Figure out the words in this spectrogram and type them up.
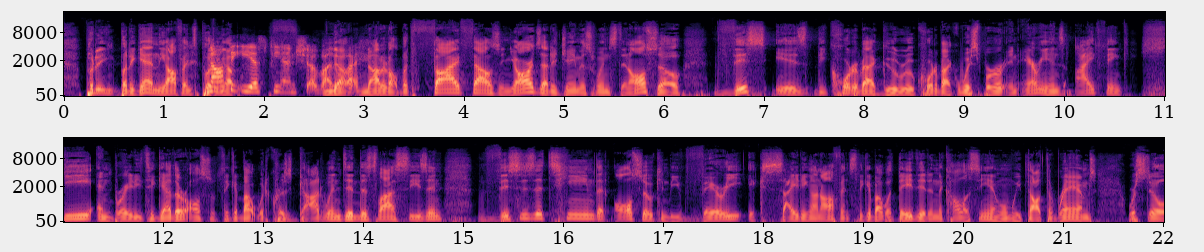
putting, but again, the offense putting Not up the ESPN show, by no, the way. No, not at all. But 5,000 yards out of Jameis Winston also. This is the quarterback guru, quarterback whisperer in Arians. I think he and Brady together also think about what Chris Godwin did this last season. This is a team that also can be very exciting on offense. Think about what they did in the Coliseum when we thought the Rams were still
